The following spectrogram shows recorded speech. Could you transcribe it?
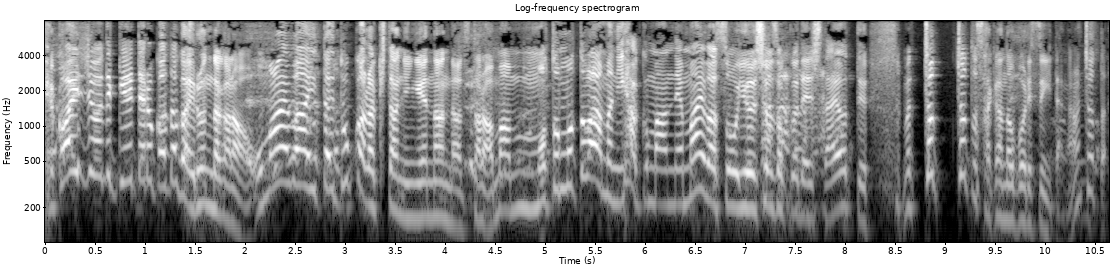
世界中で聞いてる方がいるんだから、お前は一体どっから来た人間なんだっつったら、まあ、もともとはまあ200万年前はそういう種族でしたよっていう、まあ、ちょっ、ちょっと遡りすぎたかな？ちょっと、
